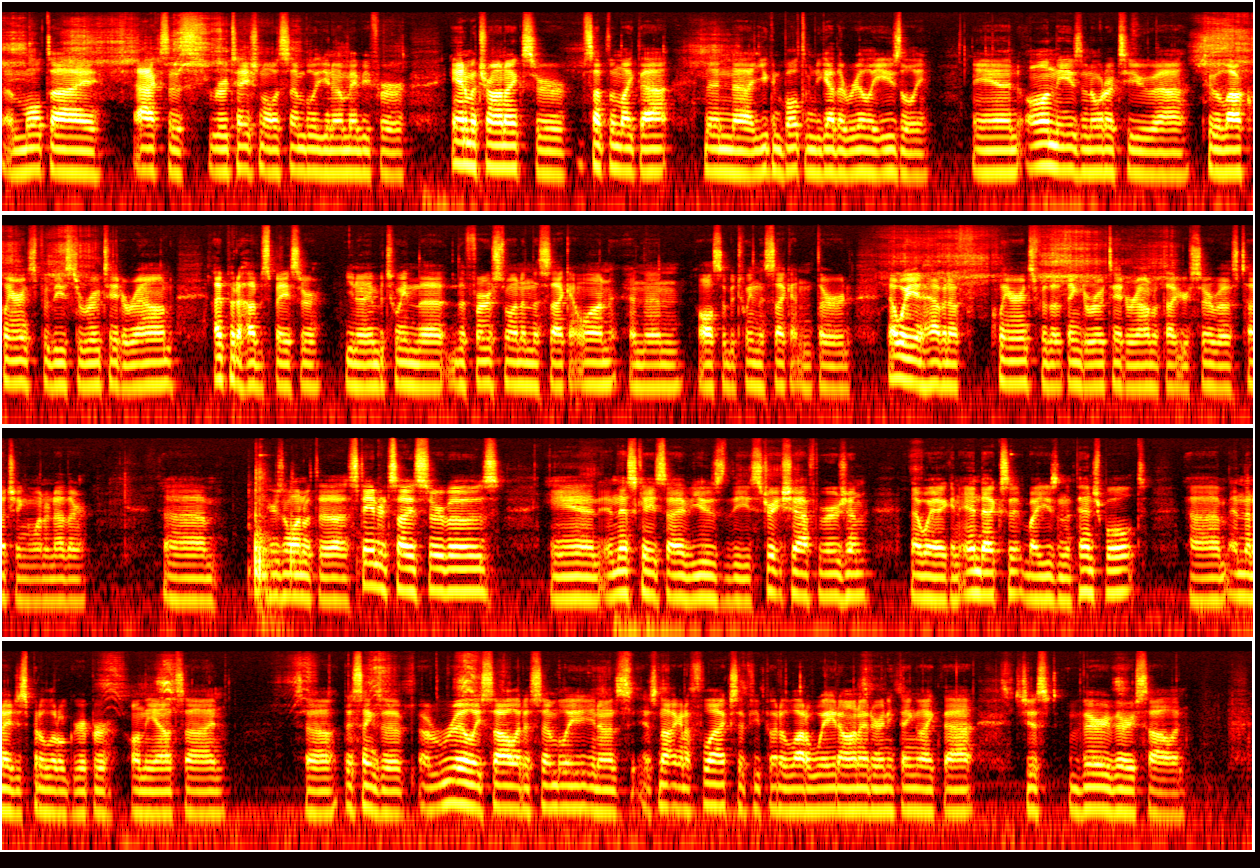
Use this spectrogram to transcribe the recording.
a multi-axis rotational assembly, you know, maybe for animatronics or something like that, then uh, you can bolt them together really easily. And on these, in order to, uh, to allow clearance for these to rotate around, I put a hub spacer you know, in between the, the first one and the second one, and then also between the second and third. That way you have enough clearance for the thing to rotate around without your servos touching one another. Um, here's one with the standard size servos, and in this case I've used the straight shaft version. That way I can index it by using the pinch bolt, um, and then I just put a little gripper on the outside. So this thing's a, a really solid assembly. You know, it's, it's not going to flex if you put a lot of weight on it or anything like that. It's just very, very solid.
